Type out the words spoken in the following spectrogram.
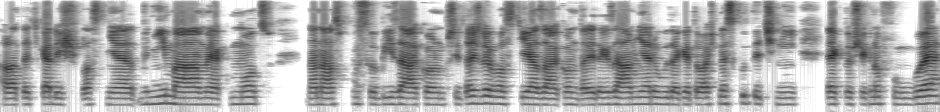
ale teďka, když vlastně vnímám, jak moc na nás působí zákon přitažlivosti a zákon tady těch záměrů, tak je to až neskutečný, jak to všechno funguje.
